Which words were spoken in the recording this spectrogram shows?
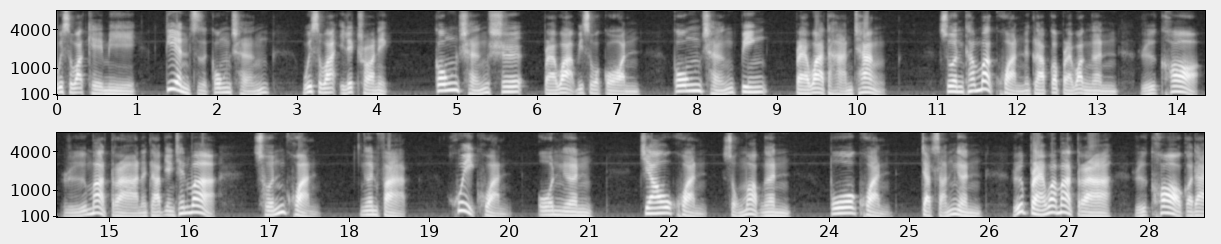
วิศวเคมี电子工程วิศวะอิเล็กทรอนิกส์กงเฉิงชื่อแปลว่าวิศวกรกงเฉิงปิงแปลว่าทหารช่าง ส่วนคำว่าขวัญนนะครับ ก็แปลว่าเงิน หรือข้อหรือมาตรานะครับ อย่างเช่นว่า ฉนขวัญเงินฝากคุยขวัญโอนเงิน เจ้าขวัญส่งมอบเงินปัวขวัญจัดสรรเงิน หรือแปลว่ามาตรา หรือข้อก็ได้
